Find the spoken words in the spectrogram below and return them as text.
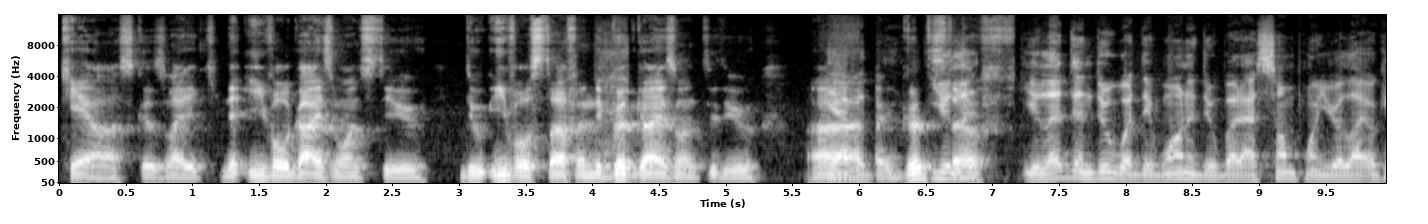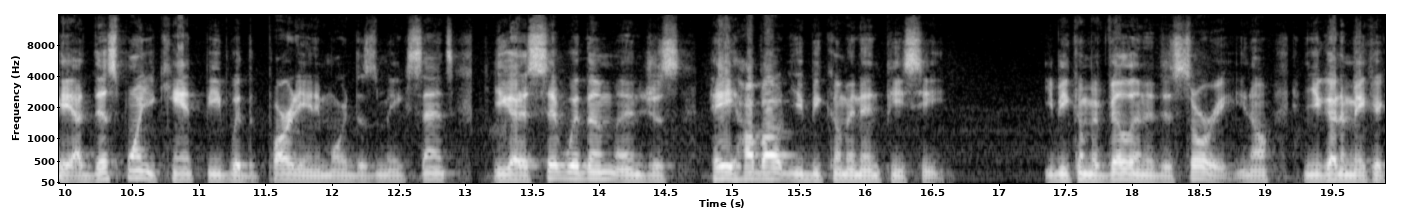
chaos because like the evil guys wants to do evil stuff and the good guys want to do uh, Yeah, good you let- stuff. you let them do what they want to do, but at some point you're like, okay, at this point you can't be with the party anymore. It doesn't make sense. You got to sit with them and just, hey, how about you become an NPC? You become a villain in the story, you know, and you got to make a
